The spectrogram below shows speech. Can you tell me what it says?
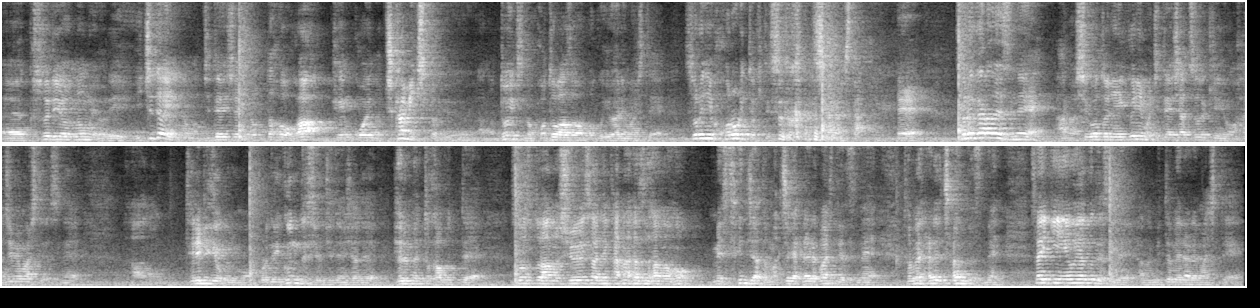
えー薬を飲むより1台の自転車に乗った方が健康への近道というあのドイツのことわざを僕言われましてそれにほろりときてすぐ買ってしまいました、ええ。それからですねあの仕事に行くにも自転車通勤を始めましてですねあのテレビ局にもこれで行くんですよ自転車で。ヘルメットかぶって。そうするとあの守衛さんに必ずあの メッセンジャーと間違えられましてですね止められちゃうんですね。最近ようやくですねあの認められまして。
